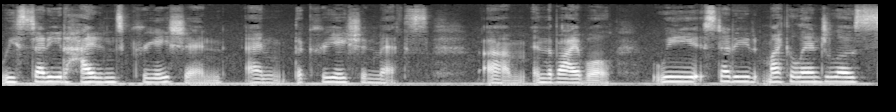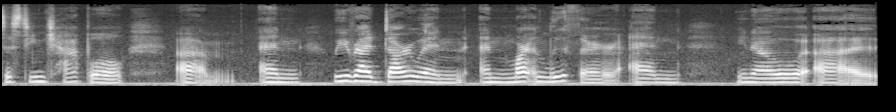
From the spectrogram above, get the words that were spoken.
We studied Haydn's creation and the creation myths um, in the Bible. We studied Michelangelo's Sistine Chapel, um, and we read Darwin and Martin Luther and you know, uh,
